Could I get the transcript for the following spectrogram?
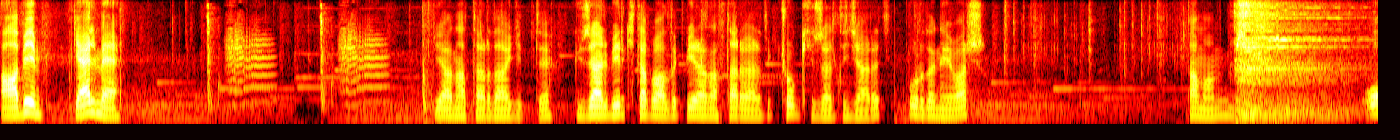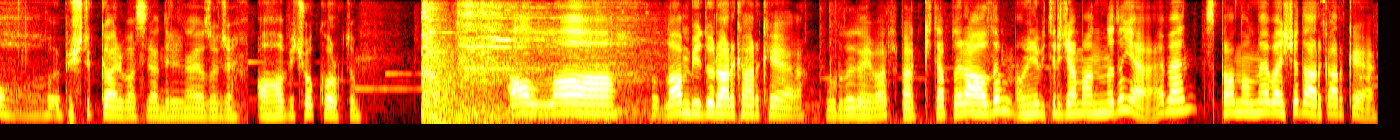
Abim gelme. Bir anahtar daha gitti. Güzel bir kitap aldık. Bir anahtar verdik. Çok güzel ticaret. Burada ne var? Tamam. Oh öpüştük galiba Silendiril'le az önce. Abi çok korktum. Allah. Lan bir dur arka arkaya. Burada ne var? Bak kitapları aldım. Oyunu bitireceğim anladı ya. Hemen spawn olmaya başladı arka arkaya.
